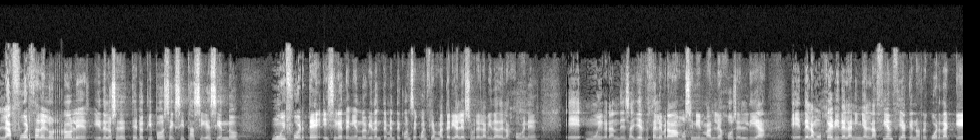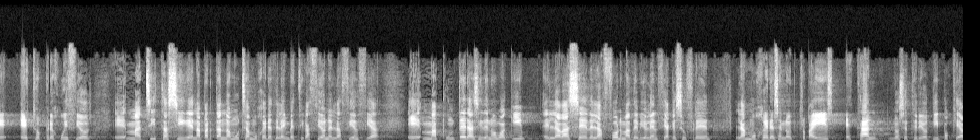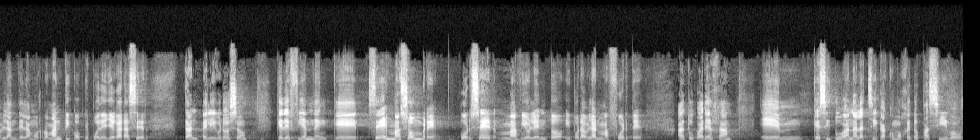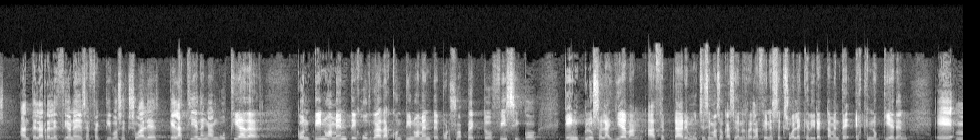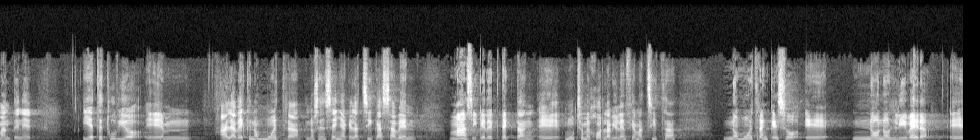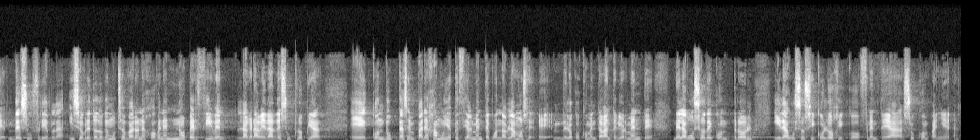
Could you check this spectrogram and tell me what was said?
la fuerza de los roles y de los estereotipos sexistas sigue siendo muy fuerte y sigue teniendo, evidentemente, consecuencias materiales sobre la vida de las jóvenes eh, muy grandes. Ayer celebrábamos, sin ir más lejos, el Día eh, de la Mujer y de la Niña en la Ciencia, que nos recuerda que estos prejuicios eh, machistas siguen apartando a muchas mujeres de la investigación en las ciencias más punteras. Y, de nuevo, aquí, en la base de las formas de violencia que sufren las mujeres en nuestro país están los estereotipos que hablan del amor romántico, que puede llegar a ser tan peligroso, que defienden que se es más hombre por ser más violento y por hablar más fuerte a tu pareja, em, que sitúan a las chicas como objetos pasivos ante las relaciones efectivos sexuales, que las tienen angustiadas continuamente y juzgadas continuamente por su aspecto físico, que incluso las llevan a aceptar en muchísimas ocasiones relaciones sexuales que directamente es que no quieren eh, mantener. Y este estudio em, a la vez que nos muestra, nos enseña que las chicas saben más y que detectan eh, mucho mejor la violencia machista, nos muestran que eso eh, no nos libera de sufrirla y sobre todo que muchos varones jóvenes no perciben la gravedad de sus propias conductas en pareja, muy especialmente cuando hablamos de lo que os comentaba anteriormente, del abuso de control y de abuso psicológico frente a sus compañeras.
